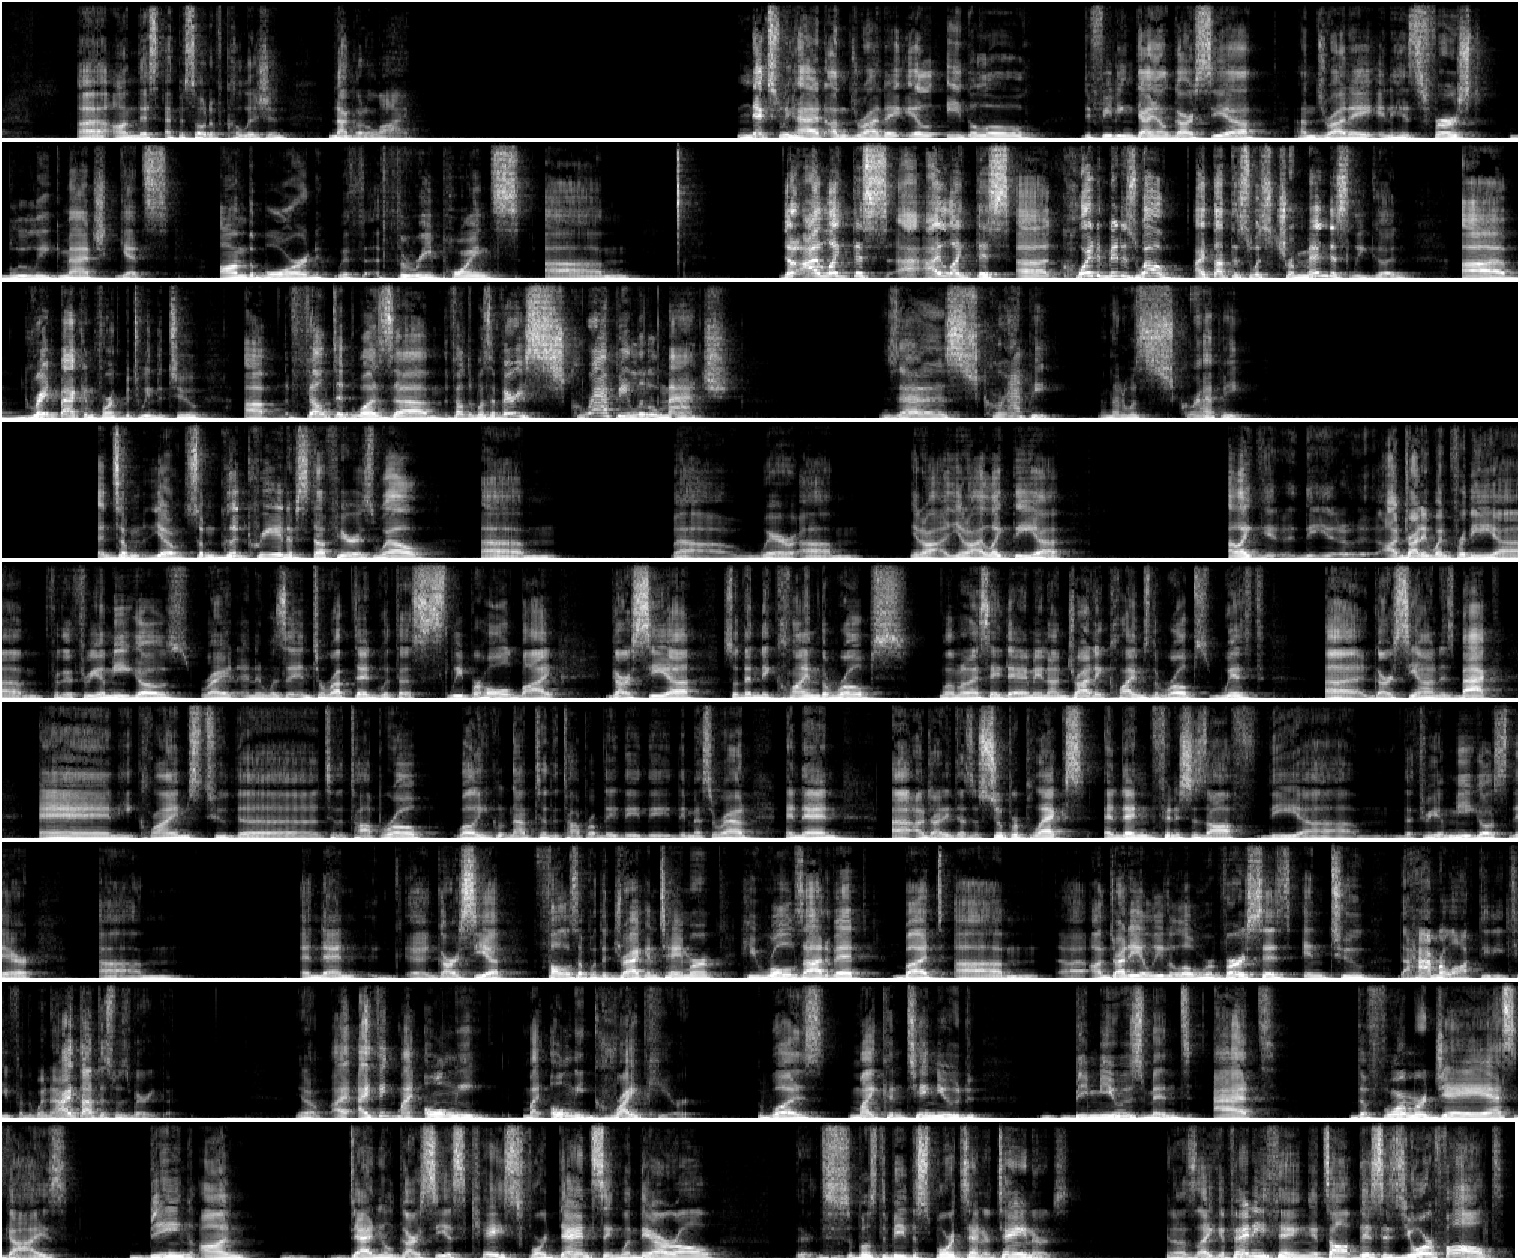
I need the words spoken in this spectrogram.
uh, on this episode of Collision. Not gonna lie. Next, we had Andrade El Idolo defeating Daniel Garcia. Andrade in his first Blue League match gets on the board with three points. Um, I like this. I, like this uh, quite a bit as well. I thought this was tremendously good. Uh, great back and forth between the two. Uh, felt it was um, felt it was a very scrappy little match. Uh, scrappy, and then it was scrappy, and some you know some good creative stuff here as well. Um, uh, where um, you know you know I like the uh, I like the, Andrade went for the um, for the three amigos, right? And it was interrupted with a sleeper hold by Garcia. So then they climb the ropes. Well, when I say they, I mean Andrade climbs the ropes with uh, Garcia on his back, and he climbs to the to the top rope. Well, he not to the top rope. They they they, they mess around, and then uh, Andrade does a superplex, and then finishes off the um, the three amigos there. Um, and then uh, Garcia follows up with a Dragon Tamer. He rolls out of it, but um, uh, Andrade El Idolo reverses into the Hammerlock DDT for the win. And I thought this was very good. You know, I, I think my only my only gripe here was my continued bemusement at the former JAS guys being on Daniel Garcia's case for dancing when they are all they're supposed to be the sports entertainers. You know, it's like if anything, it's all this is your fault.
